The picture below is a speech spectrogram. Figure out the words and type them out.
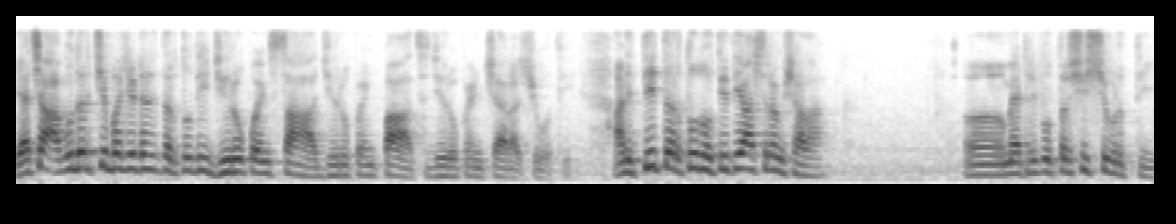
याच्या अगोदरची बजेटरी तरतूद ही झिरो पॉईंट सहा झिरो पॉईंट पाच झिरो पॉईंट चार अशी होती. आणि ती तरतूद होती ती आश्रमशाळा. मॅट्रिक उत्तर शिष्यवृत्ती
